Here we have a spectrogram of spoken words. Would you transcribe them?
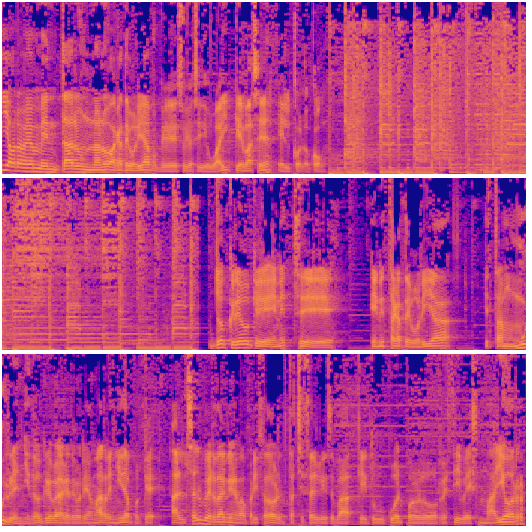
Y ahora me voy a inventar una nueva categoría, porque soy así de guay, que va a ser el colocón. Yo creo que en este en esta categoría está muy reñido, creo que la categoría más reñida, porque al ser verdad que en el vaporizador el THC que, va, tu cuerpo recibe es mayor,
